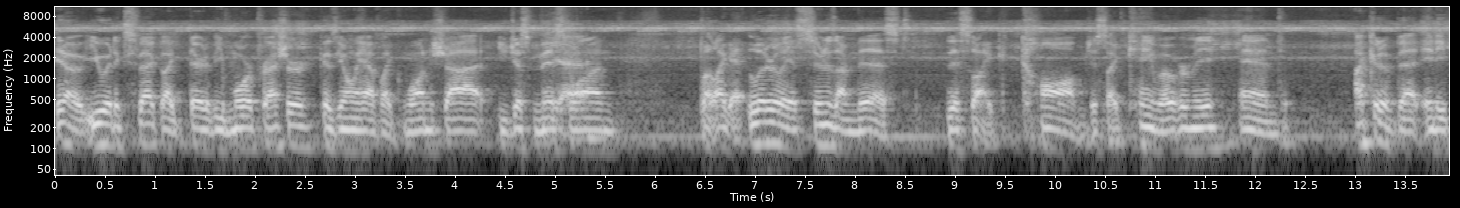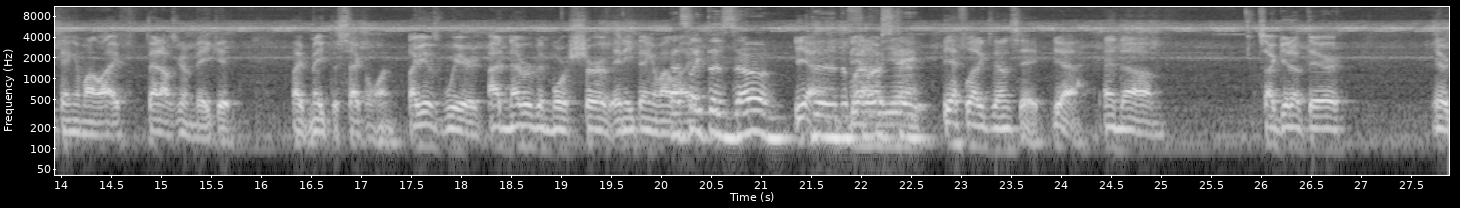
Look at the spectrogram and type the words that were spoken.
you know, you would expect like there to be more pressure because you only have like one shot. You just missed Yeah. one, but like literally as soon as I missed, this like calm just like came over me, and I could have bet anything in my life that I was gonna make it. Like make the second one. Like it was weird. I'd never been more sure of anything in my That's life That's like the zone. Yeah. The the flow Yeah. state. the athletic zone state. Yeah, and um, so I get up there, you know,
